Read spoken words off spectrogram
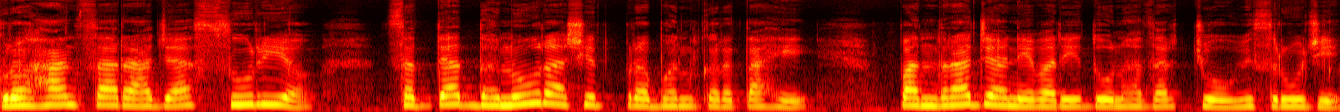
ग्रहांचा राजा सूर्य सध्या धनु राशीत प्रभन करत आहे. पंधरा जानेवारी दोन हजार चोवीस रोजी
